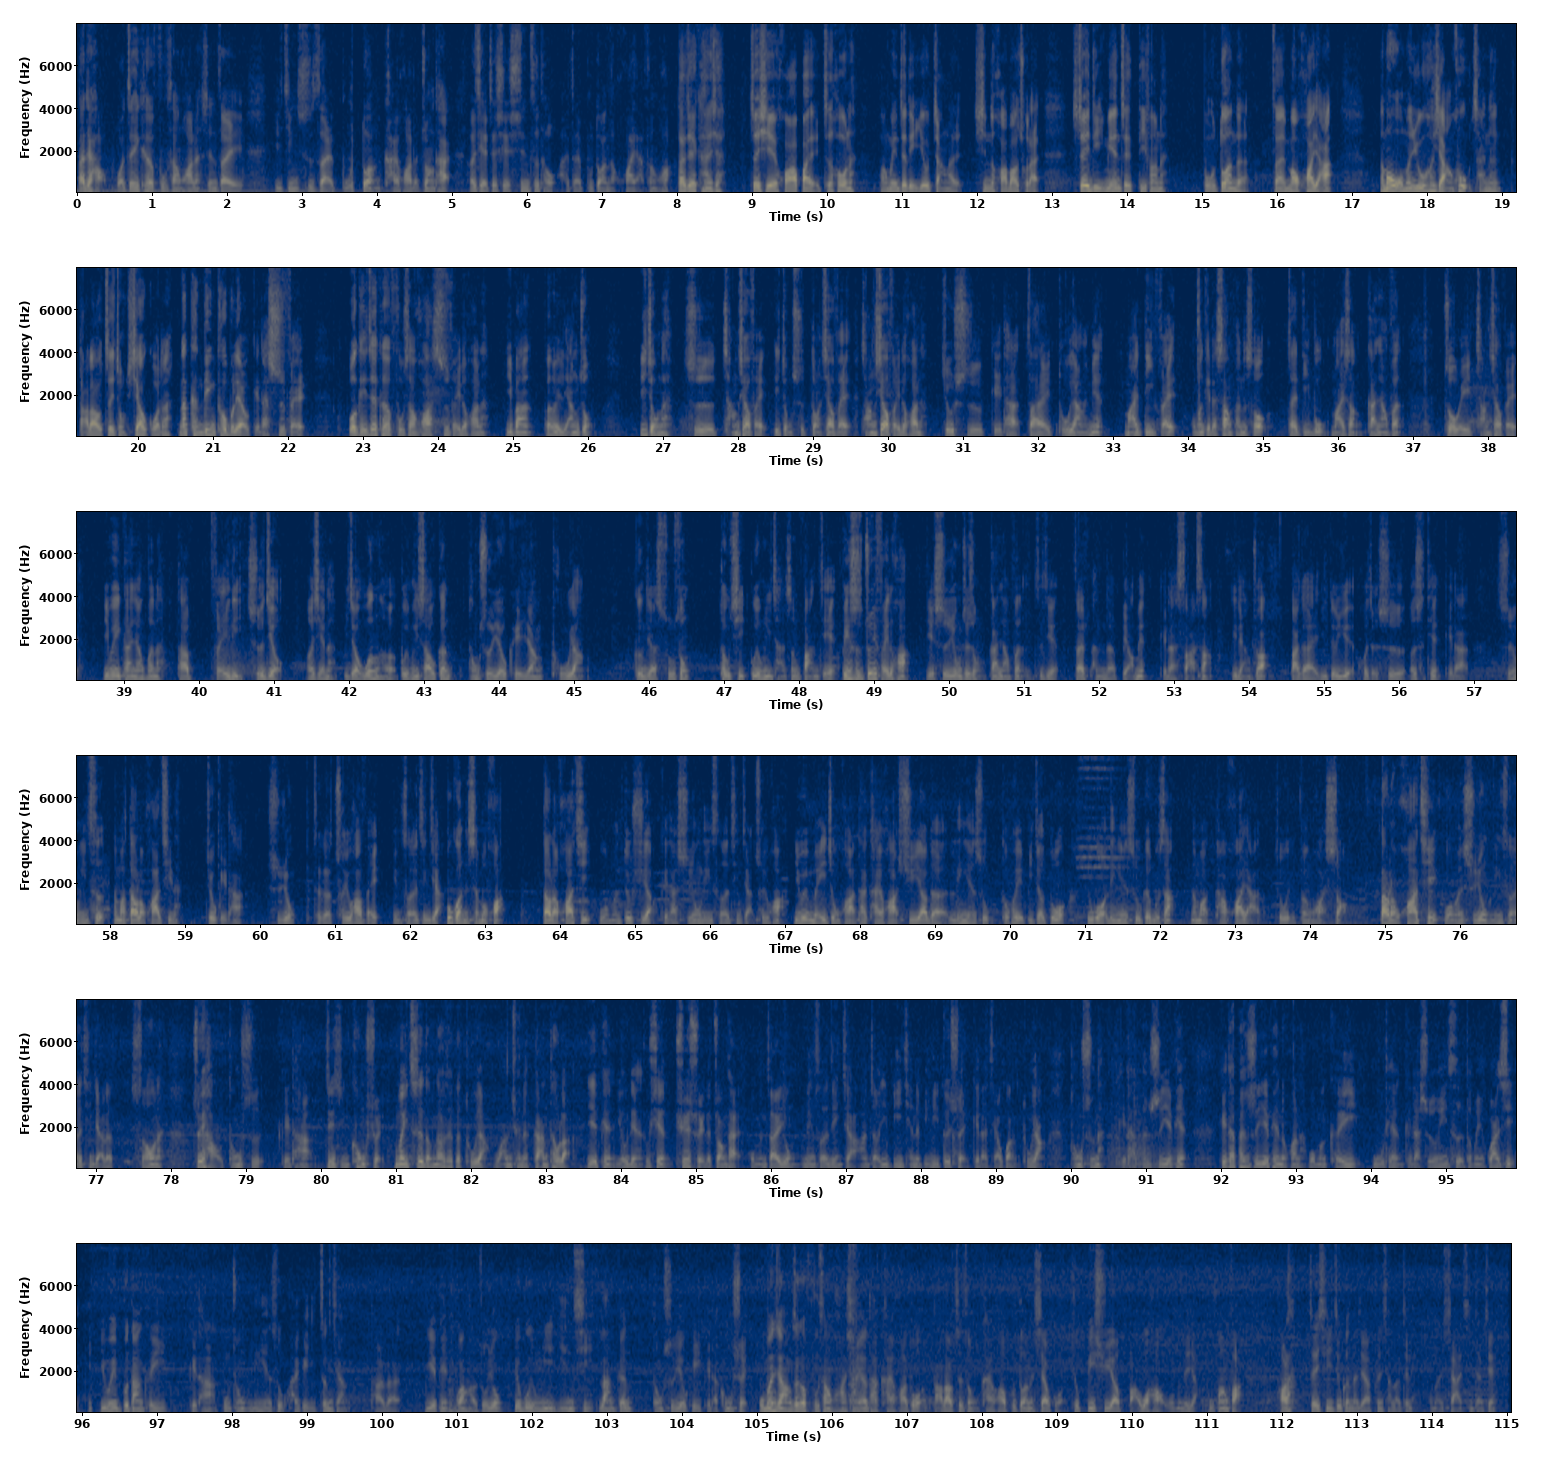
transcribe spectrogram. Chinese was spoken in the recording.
大家好，我这棵扶桑花呢，现在已经是在不断开花的状态，而且这些新枝头还在不断的发芽分化。大家看一下，这些花瓣之后呢，旁边这里又长了新的花苞出来，这里面这地方呢，不断的在冒花芽。那么我们如何养护才能达到这种效果呢？那肯定脱不了给它施肥。我给这棵扶桑花施肥的话呢，一般分为两种。一种呢是长效肥，一种是短效肥。长效肥的话呢，就是给它在土壤里面埋底肥。我们给它上盆的时候，在底部埋上干羊粪，作为长效肥。因为干羊粪呢，它肥力持久，而且呢比较温和，不容易烧根，同时又可以让土壤更加疏松透气，不容易产生板结。平时追肥的话，也是用这种干羊粪，直接在盆的表面给它撒上一两抓。大概一个月或者是二十天给它使用一次，那么到了花期呢，就给它使用这个催花肥磷酸二氢钾。不管什么花，到了花期我们都需要给它使用磷酸二氢钾催花，因为每一种花它开花需要的磷元素都会比较多，如果磷元素跟不上，那么它花芽就会分化少。到了花期，我们使用磷酸二氢钾的时候呢，最好同时。给它进行控水，每次等到这个土壤完全的干透了，叶片有点出现缺水的状态，我们再用磷酸二氢钾按照一比一千的比例兑水给它浇灌土壤，同时呢给它喷湿叶片。给它喷湿叶片的话呢，我们可以五天给它使用一次都没有关系，因为不但可以给它补充磷元素，还可以增强它的叶片光合作用，又不容易引起烂根。同时又可以给它供水。我们讲这个扶桑花，想要它开花多，达到这种开花不断的效果，就必须要把握好我们的养护方法。好了，这一期就跟大家分享到这里，我们下一期再见。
